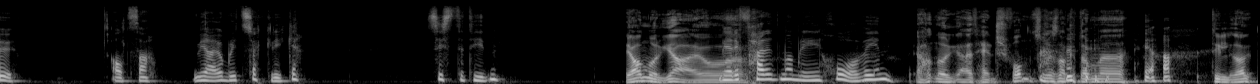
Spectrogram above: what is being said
Du, altså. Vi er jo blitt søkkrike. Siste tiden. Ja, Norge er jo Vi er i ferd med å bli håvet inn. Ja, Norge er et hedgefond, som vi snakket om eh, Ja. tidligere i dag.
